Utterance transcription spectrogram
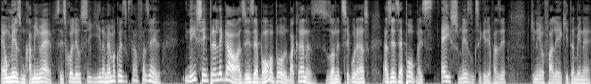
é o mesmo caminho? É. Você escolheu seguir na mesma coisa que estava fazendo. E nem sempre é legal. Às vezes é bom, pô, bacana, zona de segurança. Às vezes é, pô, mas é isso mesmo que você queria fazer? Que nem eu falei aqui também, né?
